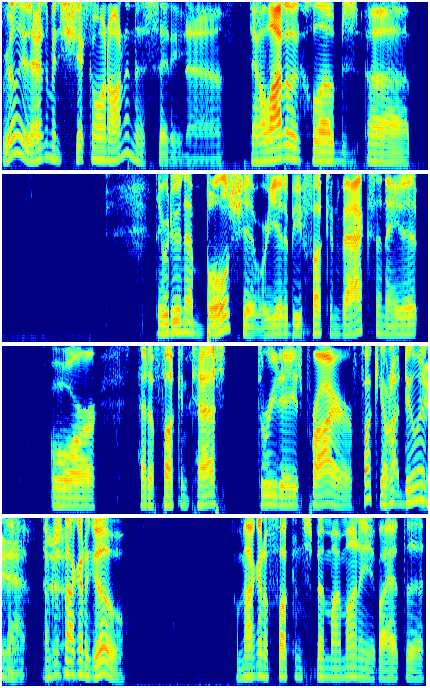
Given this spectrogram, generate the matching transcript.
really, there hasn't been shit going on in this city. No. And a lot of the clubs, uh, they were doing that bullshit where you had to be fucking vaccinated or had a fucking test three days prior. Fuck you, I'm not doing Yeah, that. I'm just not gonna go. I'm not gonna fucking spend my money if I have to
